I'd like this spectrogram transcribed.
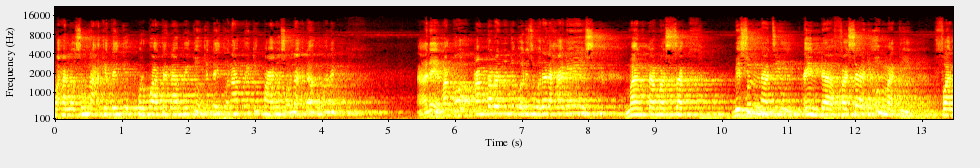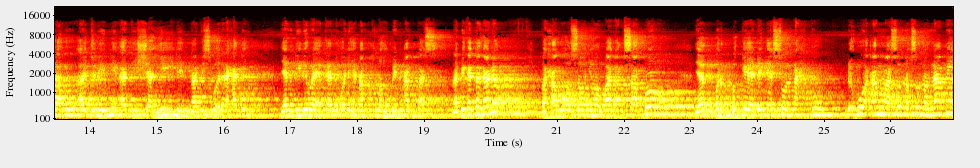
pahala sunat kita ikut perbuatan Nabi itu, kita ikut Nabi itu pahala sunat dah boleh. Ha, ni, maka antaranya juga disebut dalam hadis man tamassak bi sunnati inda fasadi ummati falahu ajri mi'ati syahidin. Nabi sebut dalam hadis yang diriwayatkan oleh Abdullah bin Abbas. Nabi kata kalau bahawasanya barang siapa yang berpegang dengan sunnahku buat amal sunnah-sunnah Nabi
